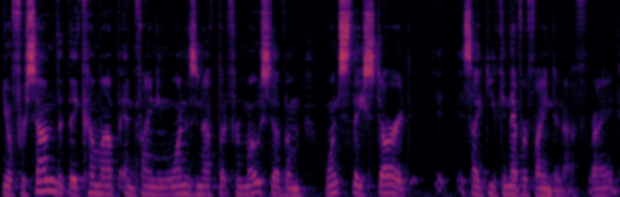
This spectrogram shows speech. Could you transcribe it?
you know for some that they come up and finding one is enough. But for most of them, once they start, it's like you can never find enough, right?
